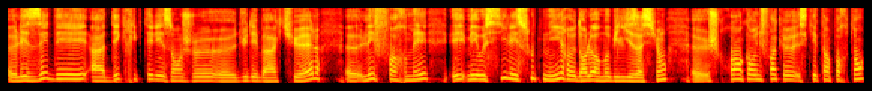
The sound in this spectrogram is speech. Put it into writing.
les aider à décrypter les enjeux du débat actuel, les former, et, mais aussi les soutenir dans leur mobilisation. je crois encore une fois que ce qui est important,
